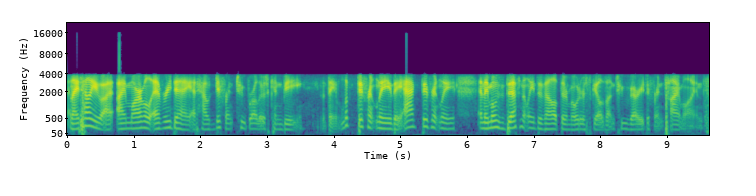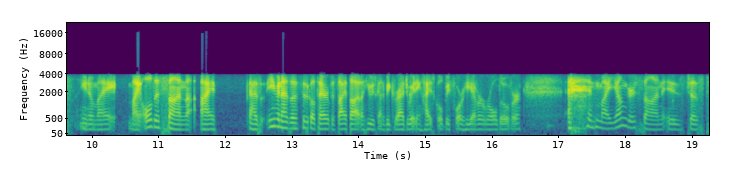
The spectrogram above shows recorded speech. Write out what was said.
And I tell you, I, I marvel every day at how different two brothers can be they look differently, they act differently, and they most definitely develop their motor skills on two very different timelines. You know, my my oldest son, I as even as a physical therapist, I thought he was going to be graduating high school before he ever rolled over. And my younger son is just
